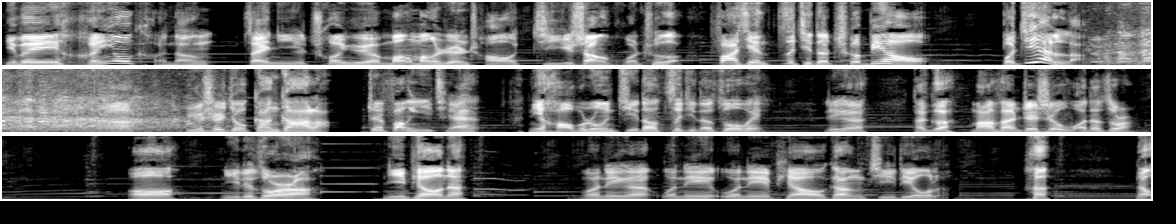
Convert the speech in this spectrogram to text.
因为很有可能。在你穿越茫茫人潮挤上火车，发现自己的车票不见了啊，于是就尴尬了。这放以前，你好不容易挤到自己的座位，这个大哥麻烦，这是我的座儿。哦，你的座儿啊？你票呢？我那个我那我那票刚挤丢了。哼，那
